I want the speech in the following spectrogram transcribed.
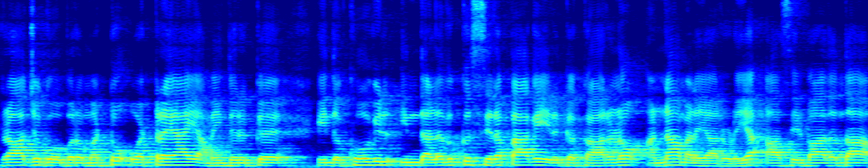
ராஜகோபுரம் மட்டும் ஒற்றையாய் அமைந்திருக்கு. இந்த கோவில் இந்த அளவுக்கு சிறப்பாக இருக்க காரணம் அண்ணாமலையாருடைய ஆசீர்வாதம்தான்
